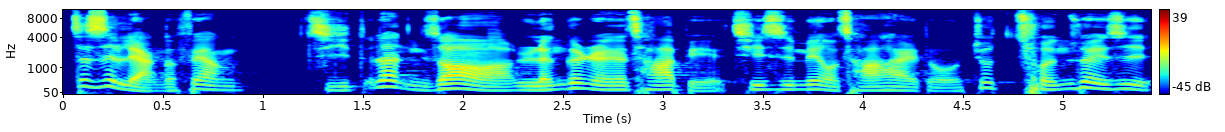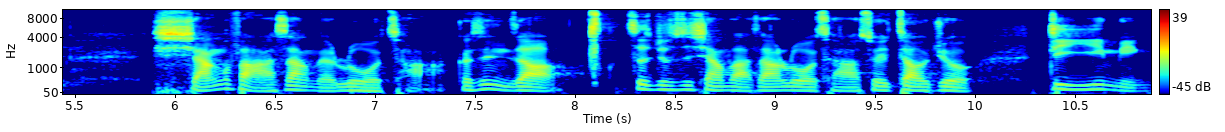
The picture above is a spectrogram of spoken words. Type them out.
这是两个非常极。那你知道吗？人跟人的差别其实没有差太多，就纯粹是想法上的落差。可是你知道，这就是想法上落差，所以造就第一名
